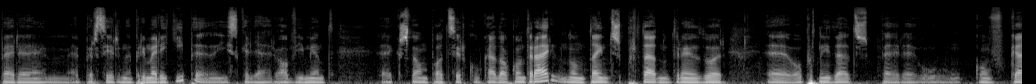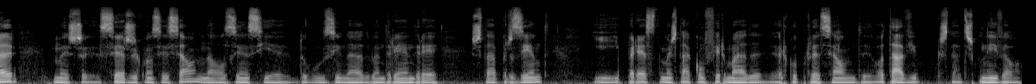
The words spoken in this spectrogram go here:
para hum, aparecer na primeira equipa e, se calhar, obviamente, a questão pode ser colocada ao contrário, não tem despertado no treinador oportunidades para o convocar, mas eh, Sérgio Conceição, na ausência do ilusionado André André, está presente e parece também está confirmada a recuperação de Otávio, que está disponível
